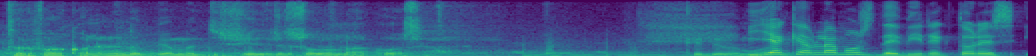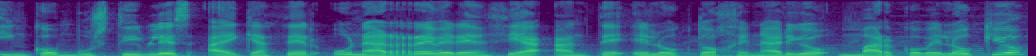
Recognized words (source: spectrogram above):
Dottor Falcone, noi dobbiamo decidere solo una cosa. Y ya que hablamos de directores incombustibles, hay que hacer una reverencia ante el octogenario Marco Bellocchio,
